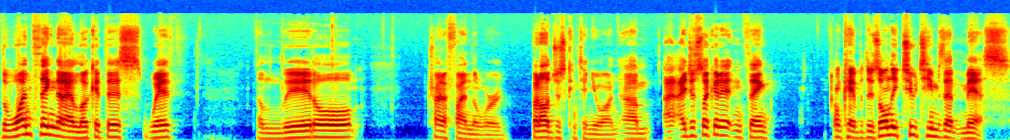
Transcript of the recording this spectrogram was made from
The one thing that I look at this with a little trying to find the word, but I'll just continue on. Um, I, I, just look at it and think, okay, but there's only two teams that miss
